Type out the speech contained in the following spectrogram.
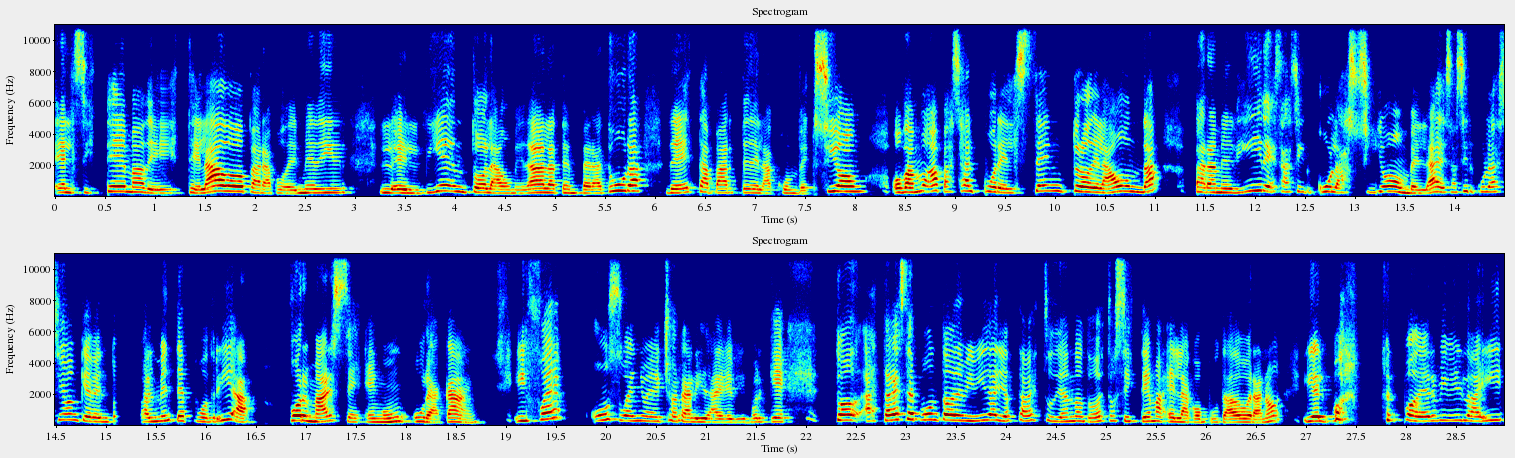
el sistema de este lado para poder medir el viento, la humedad, la temperatura de esta parte de la convección o vamos a pasar por el centro de la onda para medir esa circulación, ¿verdad? Esa circulación que eventualmente podría formarse en un huracán. Y fue un sueño hecho realidad, Eddie, porque hasta ese punto de mi vida yo estaba estudiando todos estos sistemas en la computadora, ¿no? Y el vivirlo ahí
